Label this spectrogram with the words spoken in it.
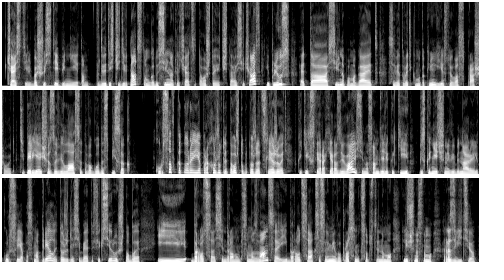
части или большой степени там, в 2019 году сильно отличается от того, что я читаю сейчас. И плюс это сильно помогает советовать кому-то книги, если у вас спрашивают. Теперь я еще завела с этого года список курсов, которые я прохожу, для того, чтобы тоже отслеживать, в каких сферах я развиваюсь, и на самом деле какие бесконечные вебинары или курсы я посмотрела, и тоже для себя это фиксирую, чтобы и бороться с синдромом самозванца, и бороться со своими вопросами к собственному личностному развитию.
